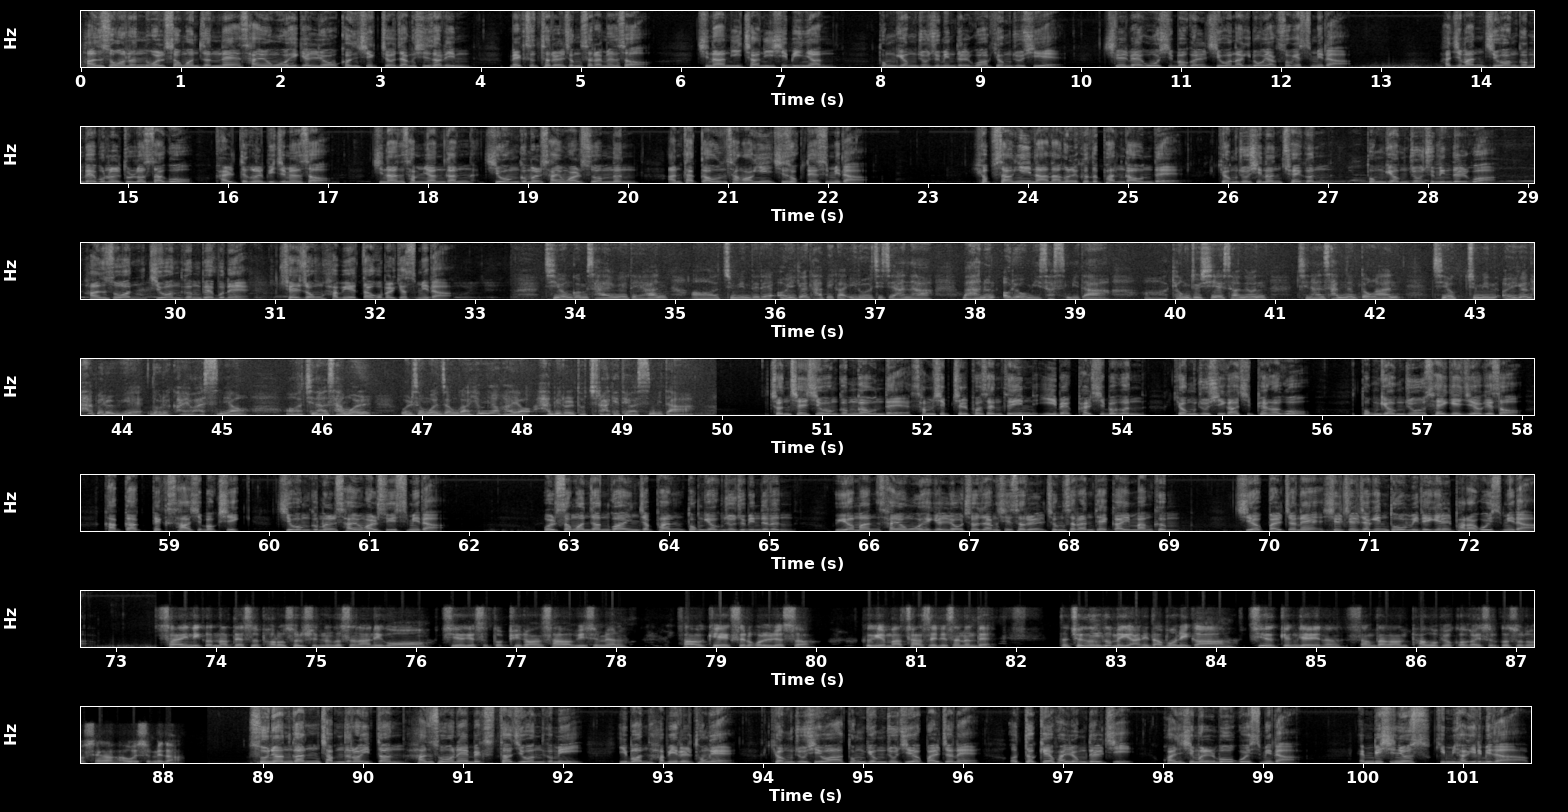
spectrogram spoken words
한수원은 월성원전 내 사용 후 해결료 건식 저장 시설인 맥스터를 증설하면서 지난 2022년 동경주 주민들과 경주시에 750억을 지원하기로 약속했습니다. 하지만 지원금 배분을 둘러싸고 갈등을 빚으면서 지난 3년간 지원금을 사용할 수 없는 안타까운 상황이 지속됐습니다. 협상이 난항을 거듭한 가운데 경주시는 최근 동경주 주민들과 한수원 지원금 배분에 최종 합의했다고 밝혔습니다. 지원금 사용에 대한 어, 주민들의 의견 합의가 이루어지지 않아 많은 어려움이 있었습니다. 어, 경주시에서는 지난 3년 동안 지역 주민 의견 합의를 위해 노력하여 왔으며 어, 지난 3월 월성원전과 협력하여 합의를 도출하게 되었습니다. 전체 지원금 가운데 37%인 280억은 경주시가 집행하고 동경주 3개 지역에서 각각 140억씩 지원금을 사용할 수 있습니다. 월성원전과 인접한 동경주 주민들은 위험한 사용 후 해결료 저장 시설을 증설한 대가인 만큼 지역 발전에 실질적인 도움이 되길 바라고 있습니다. 사인이 끝났대서 바로 설 수 있는 것은 아니고 지역에서 또 필요한 사업이 있으면 사업 계획서를 올려서 거기에 맞춰서 일이 서는데 적은 금액이 아니다 보니까 지역 경제에는 상당한 파급 효과가 있을 것으로 생각하고 있습니다. 수년간 잠들어 있던 한수원의 맥스터 지원금이 이번 합의를 통해 경주시와 동경주 지역 발전에 어떻게 활용될지 관심을 모으고 있습니다. MBC 뉴스 김혁일입니다.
